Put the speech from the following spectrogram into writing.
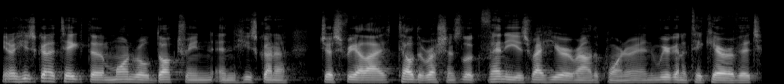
you know, he's going to take the Monroe Doctrine and he's going to just realize, tell the Russians, look, Veni is right here around the corner, and we're going to take care of it.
